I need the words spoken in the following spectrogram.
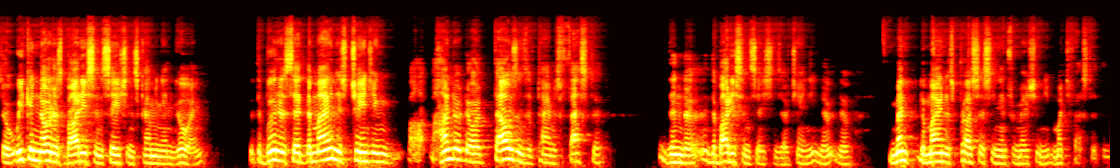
so we can notice body sensations coming and going, but the Buddha said the mind is changing hundred or thousands of times faster than the, the body sensations are changing. The, the, the mind is processing information much faster than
